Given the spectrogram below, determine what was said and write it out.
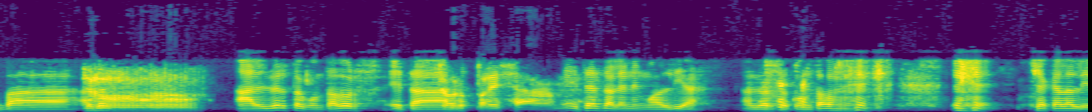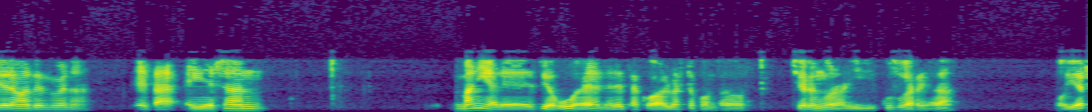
ba Albert, Alberto Contador eta Sorpresa. eta ez da lehenengo aldia Alberto Contadorrek txakalaldi ematen duena. Eta egia esan maniare ez diogu, eh, niretzako Alberto Contador. Txerrendulari ikusgarria da. Oier,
